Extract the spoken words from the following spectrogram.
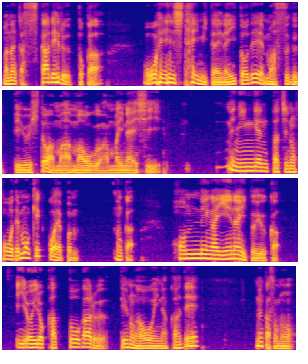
まあなんか好かれるとか、応援したいみたいな意図でまっすぐっていう人はまあ魔王軍あんまいないし、で人間たちの方でも結構やっぱ、なんか、本音が言えないというか、いろいろ葛藤があるっていうのが多い中で、なんかその、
